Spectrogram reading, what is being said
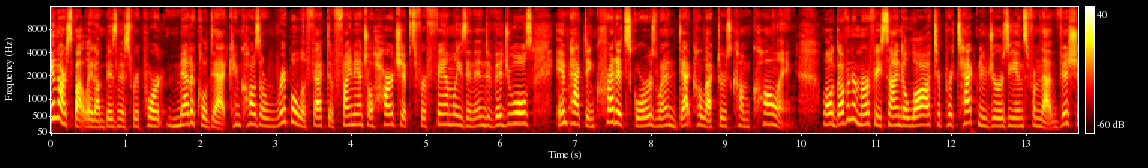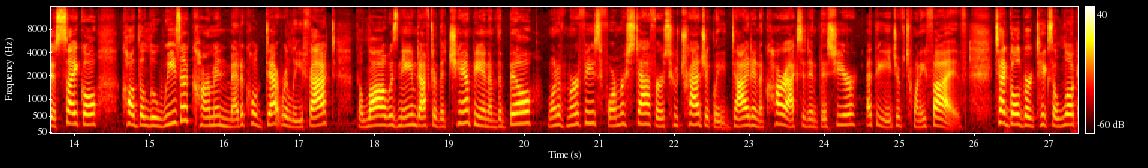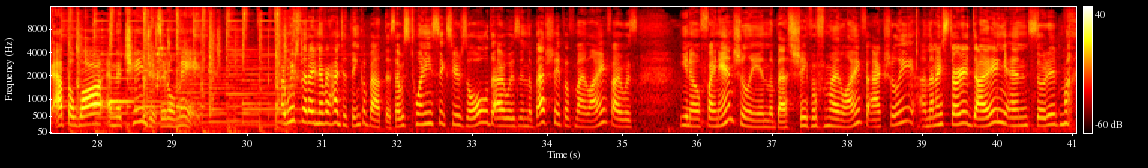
In our Spotlight on Business report, medical debt can cause a ripple effect of financial hardships for families and individuals, impacting credit scores when debt collectors come calling. While Governor Murphy signed a law to protect New Jerseyans from that vicious cycle called the Louisa Carman Medical Debt Relief Act, the law was named after the champion of the bill, one of Murphy's former staffers who tragically died in a car accident this year at the age of 25. Ted Goldberg takes a look at the law and the changes it'll make. I wish that I never had to think about this. I was 26 years old. I was in the best shape of my life. I was, you know, financially in the best shape of my life, actually. And then I started dying, and so did my,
